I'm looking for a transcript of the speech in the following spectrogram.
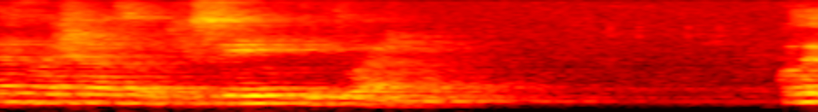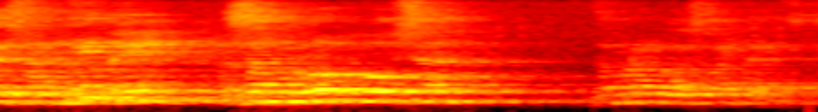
Де залишалися ті сильні і відважні? Коли за ними замуровувався замуровувалася фортеця.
